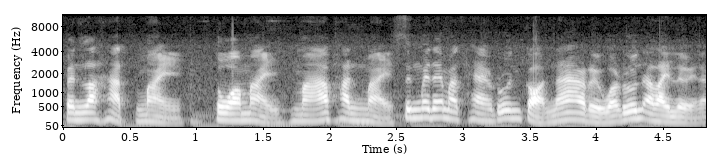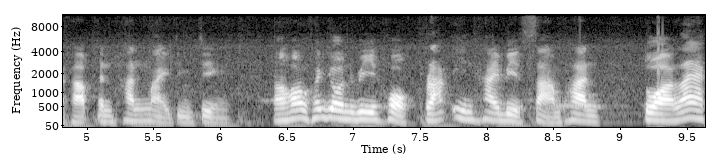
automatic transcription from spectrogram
เป็นรหัสใหม่ ตัวใหม่ ม้าพันธุ์ใหม่ ซึ่งไม่ได้มาแทนรุ่นก่อนหน้าหรือว่ารุ่นอะไรเลยนะครับ เป็นพันธุ์ใหม่จริงๆแล้วห้องเครื่องยนต์ V6 Plug-in Hybrid 3,000 ตัวแรก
